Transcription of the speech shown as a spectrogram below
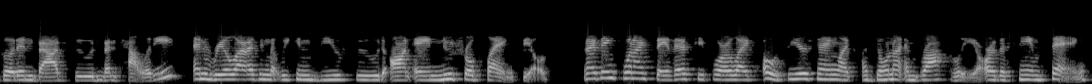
good and bad food mentality and realizing that we can view food on a neutral playing field. And I think when I say this, people are like, oh, so you're saying like a donut and broccoli are the same thing.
